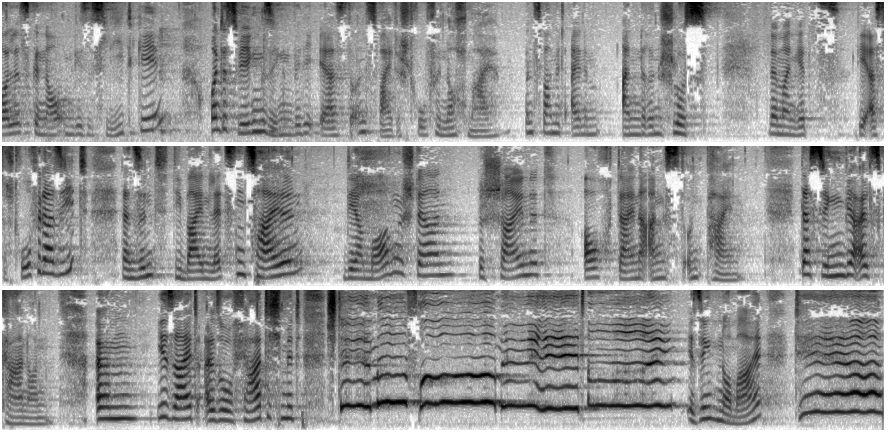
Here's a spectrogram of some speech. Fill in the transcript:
soll es genau um dieses Lied gehen und deswegen singen wir die erste und zweite Strophe nochmal. Und zwar mit einem anderen Schluss. Wenn man jetzt die erste Strophe da sieht, dann sind die beiden letzten Zeilen, der Morgenstern bescheinet auch deine Angst und Pein. Das singen wir als Kanon. Ähm, ihr seid also fertig mit Stimme froh mit ein. Ihr singt normal. Der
